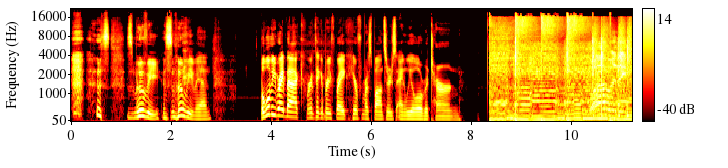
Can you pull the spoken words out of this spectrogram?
this, this movie. This movie, man. But we'll be right back. We're gonna take a brief break, hear from our sponsors, and we will return. What were they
